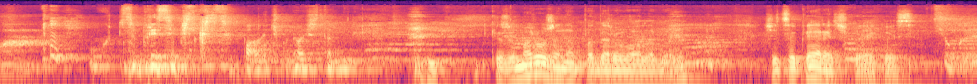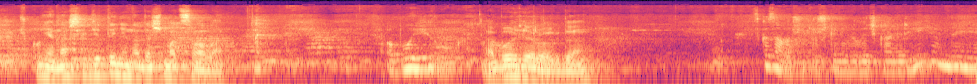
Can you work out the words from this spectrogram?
Вау. Ух ти, забери собі скажи паличку, давай штани. Каже, морожене подарувала б. Чи цукерочку якусь. Цукерочку. Ні, нашій дитині треба шмат сала. Або огірок. Або огірок, да. Сказала, що трошки невеличка алергія в неї.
